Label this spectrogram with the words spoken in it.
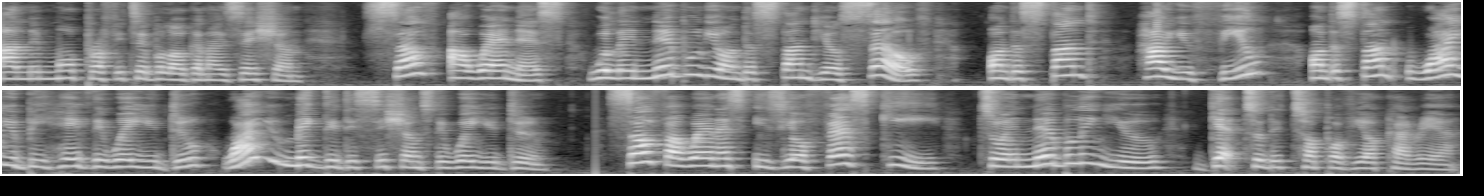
and a more profitable organization. Self awareness will enable you understand yourself, understand how you feel, understand why you behave the way you do, why you make the decisions the way you do. Self awareness is your first key to enabling you get to the top of your career.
